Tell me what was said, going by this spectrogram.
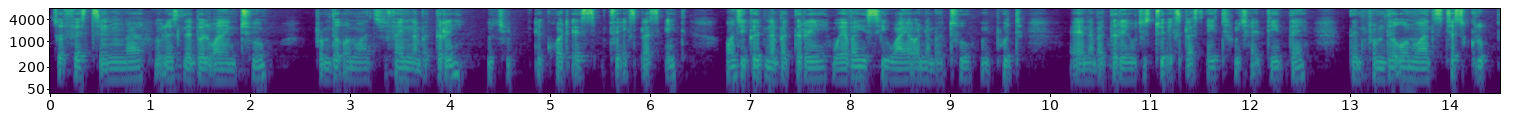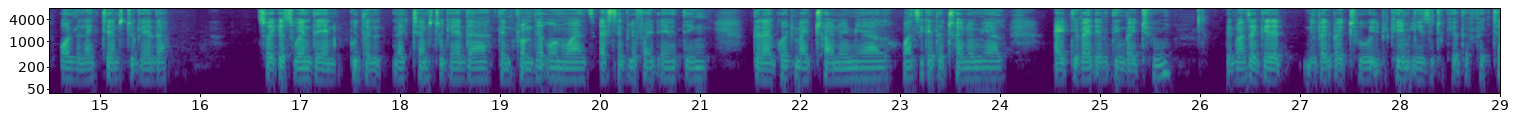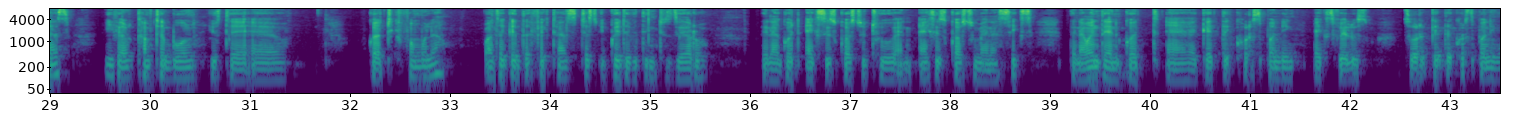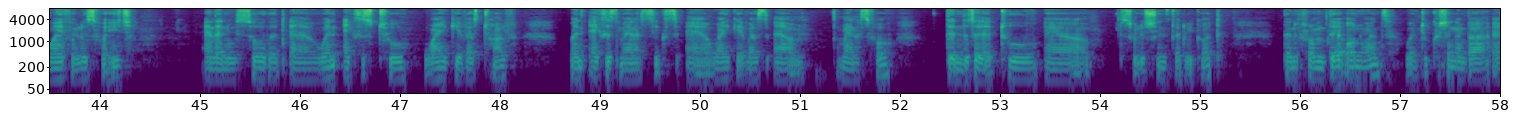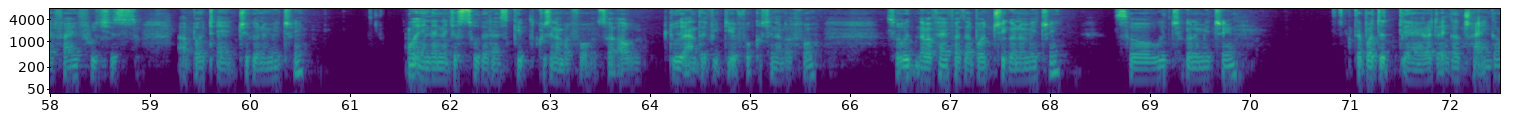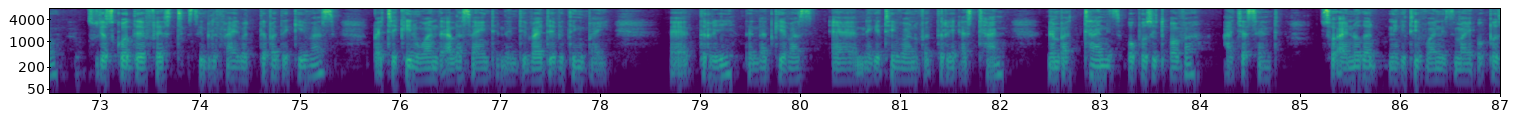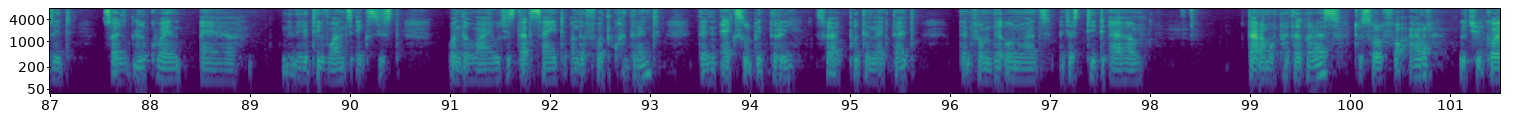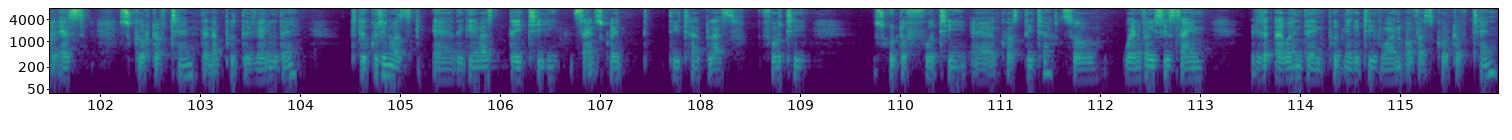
So first we let's label 1 and 2 from there onwards you find number 3 which you record as 2x plus 8 once you get number 3 wherever you see y or number 2 we put uh, number 3 which is 2x plus 8 which I did there. Then from there onwards just group all the like terms together so I just went there and put the like terms together. Then from there onwards, I simplified everything. Then I got my trinomial. Once I get the trinomial, I divide everything by 2. Then once I get it divided by 2, it became easy to get the factors. If you're comfortable, use the uh, quadratic formula. Once I get the factors, just equate everything to 0. Then I got x is equals to 2 and x is equals to minus 6. Then I went there and got uh, get the corresponding x values. So get the corresponding y values for each and then we saw that uh, when x is 2 y gave us 12 when x is minus 6 uh, y gave us um, minus 4 then those are the two uh, solutions that we got. Then from there onwards went to question number uh, 5 which is about uh, trigonometry. Oh and then I just saw that I skipped question number 4 so I'll do another video for question number 4 so with number 5 was about trigonometry. So with trigonometry about the uh, right angle triangle. So just go there first simplify whatever they give us by taking one the other side and then divide everything by uh, 3 then that gives us uh, negative 1 over 3 as tan. Remember tan is opposite over adjacent. So I know that negative 1 is my opposite. So I look when uh, negative ones exist on the y which is that side on the fourth quadrant. Then x will be 3 so I put them like that. Then from there onwards I just did um, theorem of Pythagoras to solve for r which we got as square root of 10 then I put the value there. So the question was uh, they gave us 30 sine squared theta plus 40 square root of 40 uh, cos theta. So whenever you see sine I went there and put negative 1 over square root of 10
